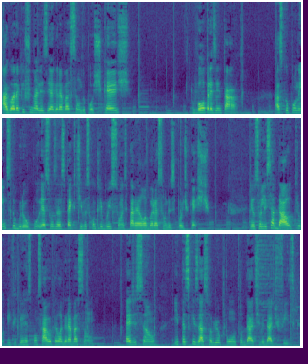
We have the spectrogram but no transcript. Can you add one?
Agora que finalizei a gravação do podcast, vou apresentar as componentes do grupo e as suas respectivas contribuições para a elaboração desse podcast. Eu sou Lícia Daltro e fiquei responsável pela gravação edição e pesquisar sobre o ponto da atividade física.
